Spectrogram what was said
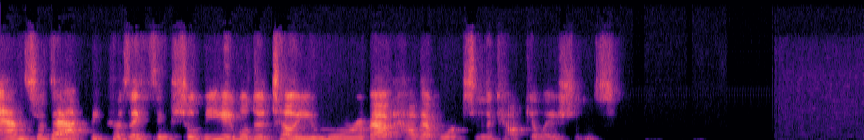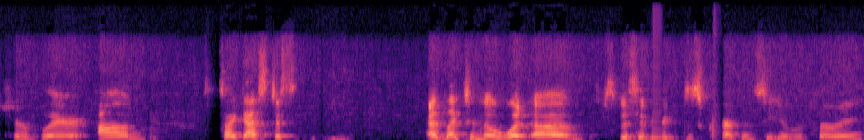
answer that because I think she'll be able to tell you more about how that works in the calculations. Sure, Blair. Um, so I guess just I'd like to know what uh, specific discrepancy you're referring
